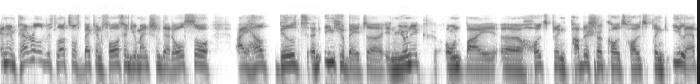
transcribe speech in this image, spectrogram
and in parallel with lots of back and forth and you mentioned that also I helped build an incubator in Munich owned by a Holtzbrinck publisher called Holtzbrinck eLab,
